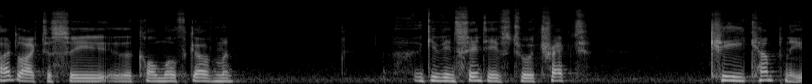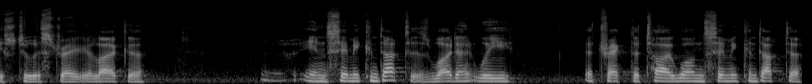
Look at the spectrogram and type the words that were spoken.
I'd like to see the Commonwealth Government give incentives to attract key companies to Australia, like uh, in semiconductors. Why don't we attract the Taiwan Semiconductor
